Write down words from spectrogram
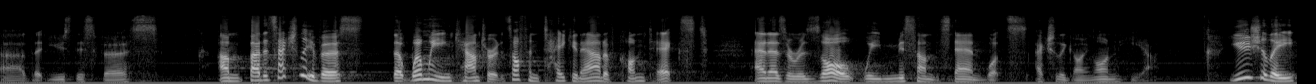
uh, that use this verse, um, but it's actually a verse that when we encounter it, it's often taken out of context, and as a result, we misunderstand what's actually going on here. Usually,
